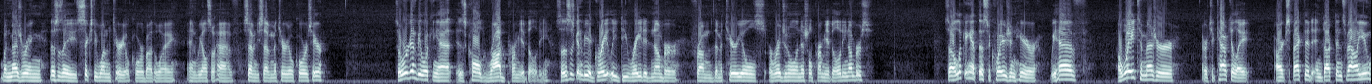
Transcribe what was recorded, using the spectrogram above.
when measuring, this is a 61 material core by the way, and we also have 77 material cores here. So what we're going to be looking at is called rod permeability. So this is going to be a greatly derated number from the material's original initial permeability numbers. So looking at this equation here, we have a way to measure or to calculate our expected inductance value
